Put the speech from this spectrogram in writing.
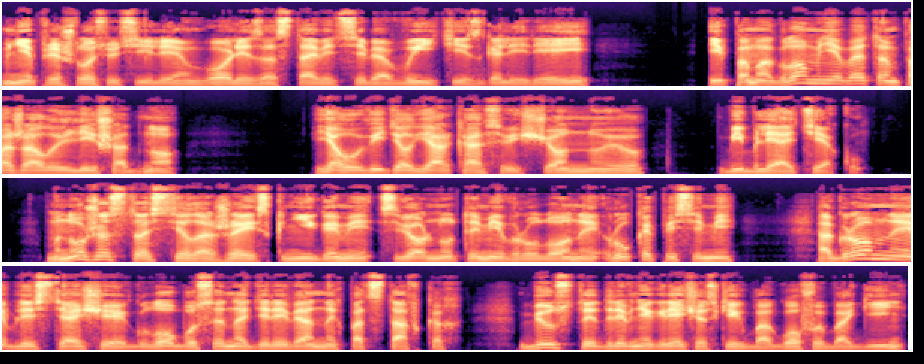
Мне пришлось усилием воли заставить себя выйти из галереи, и помогло мне в этом, пожалуй, лишь одно. Я увидел ярко освещенную библиотеку. Множество стеллажей с книгами, свернутыми в рулоны рукописями, огромные блестящие глобусы на деревянных подставках, бюсты древнегреческих богов и богинь,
